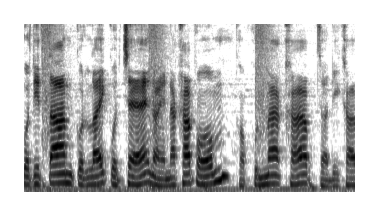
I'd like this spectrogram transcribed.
กดติดตามกดไลค์กดแชร์หน่อยนะครับ ผมขอบคุณมากครับ สวัสดีครับ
